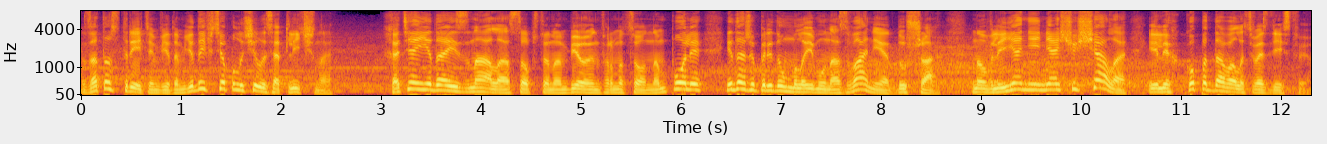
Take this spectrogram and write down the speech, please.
Зато с третьим видом еды все получилось отлично – Хотя еда и знала о собственном биоинформационном поле и даже придумала ему название «душа», но влияние не ощущала и легко поддавалась воздействию.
